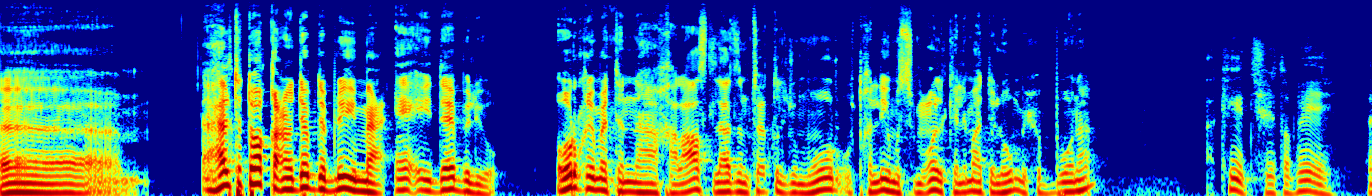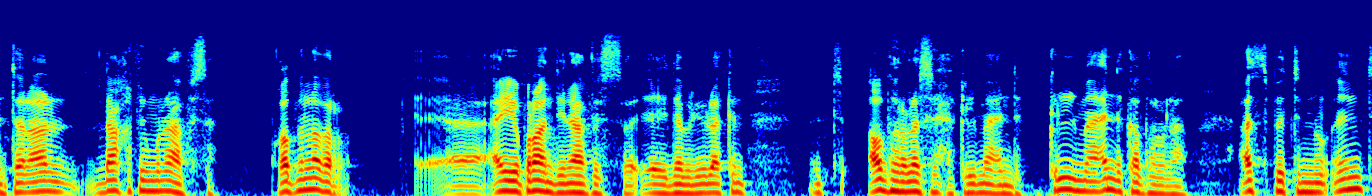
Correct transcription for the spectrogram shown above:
أه هل تتوقع إنه دب دبليو مع اي اي دبليو أرغمت إنها خلاص لازم تعطي الجمهور وتخليهم يسمعون الكلمات اللي هم يحبونها؟ أكيد شيء طبيعي. أنت الآن داخل في منافسة. بغض النظر آه، أي brand ينافس AEW لكن أنت أظهر الأسلحة كل ما عندك كل ما عندك أظهر لها. أثبت إنه أنت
